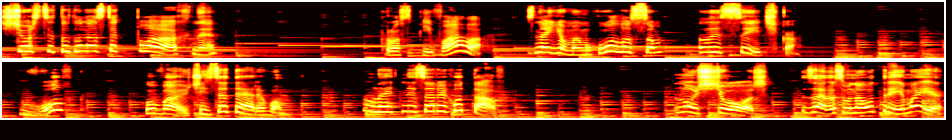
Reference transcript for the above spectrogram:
що ж це тут у нас так пахне? Проспівала знайомим голосом лисичка. Вовк, ховаючись за деревом, ледь не зареготав. Ну що ж, зараз вона отримає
